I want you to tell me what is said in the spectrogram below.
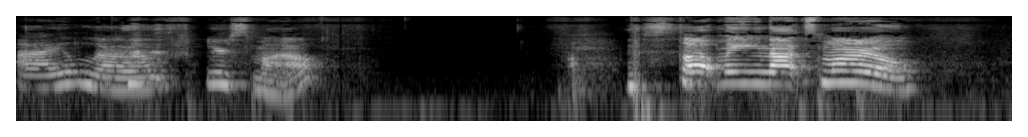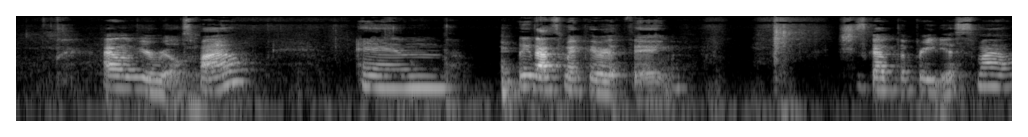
I love your smile. Stop making that smile. I love your real smile, and like that's my favorite thing. She's got the prettiest smile,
